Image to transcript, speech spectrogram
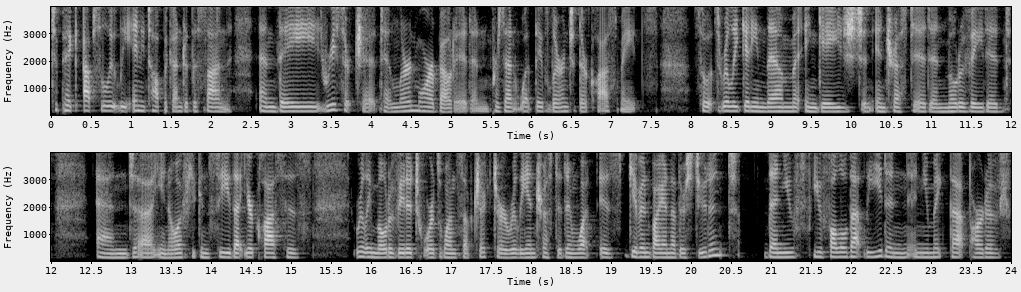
to pick absolutely any topic under the sun and they research it and learn more about it and present what they've learned to their classmates. So it's really getting them engaged and interested and motivated. And, uh, you know, if you can see that your class is really motivated towards one subject or really interested in what is given by another student, then you, f- you follow that lead and, and you make that part of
